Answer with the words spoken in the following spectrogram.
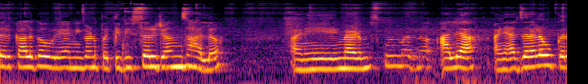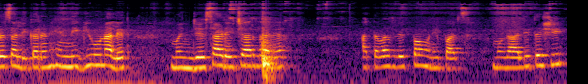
तर काल गौरी आणि गणपती विसर्जन झालं. आणि मॅडम स्कूलमधनं आल्या आणि आज जरा लवकरच आली कारण ह्यांनी घेऊन आलेत. म्हणजे साडेचार झाल्या. आता वाजलेत पावणे पाच. मग आली तशी.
